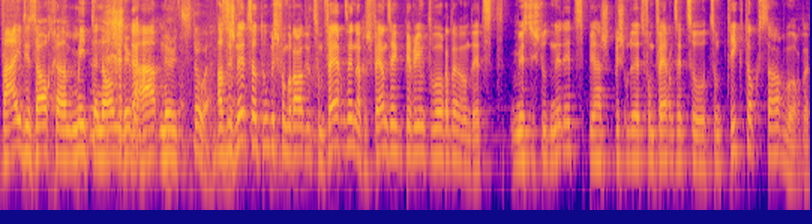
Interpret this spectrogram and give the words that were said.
beide Sachen haben miteinander überhaupt nichts zu tun. Also es ist nicht so, du bist vom Radio zum Fernsehen, dann ist Fernsehen berühmt worden und jetzt müsstest du nicht jetzt, bist bist du jetzt vom Fernsehen zu, zum TikTok-Star geworden?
